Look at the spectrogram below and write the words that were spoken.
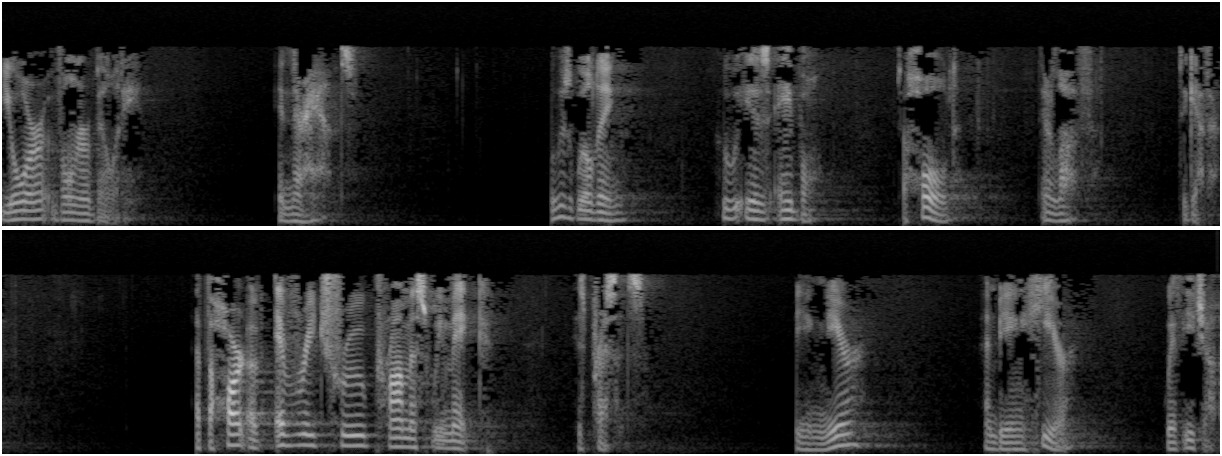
your vulnerability in their hands? Who is willing, who is able to hold their love together? At the heart of every true promise we make is presence. Being near and being here with each other.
